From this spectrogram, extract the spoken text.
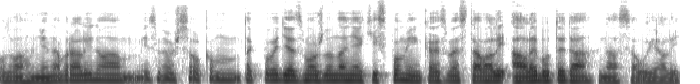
odvahu nenabrali, no a my sme už celkom, tak povediať, možno na nejakých spomienkach sme stávali, alebo teda nás sa ujali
